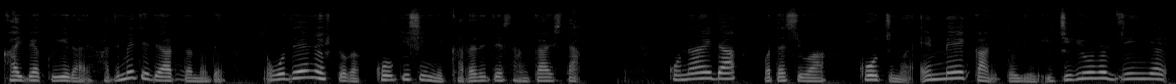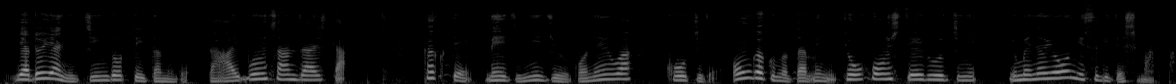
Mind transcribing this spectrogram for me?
開闢以来初めてであったので、大勢の人が好奇心に駆られて参加した。この間、私は高知の延命館という一流の陣や宿屋に陣取っていたので、だいぶ散在した。かくて明治25年は高知で音楽のために教本しているうちに夢のように過ぎてしまった。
